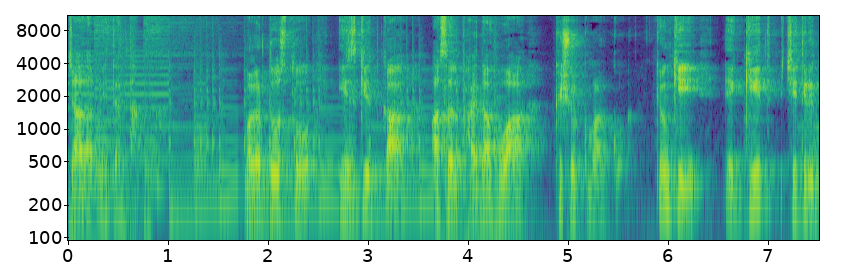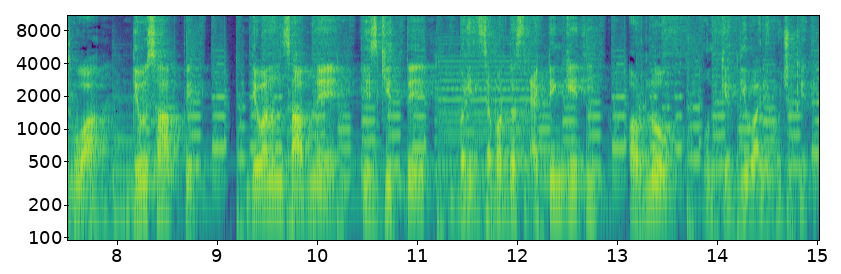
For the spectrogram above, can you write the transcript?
ज़्यादा बेहतर था। मगर दोस्तों, इस गीत का असल फ़ायदा हुआ किशोर कुमार को। क्योंकि एक गीत चित्रित हुआ देव साहब पे। देवानंद साहब ने इस गीत पे बड़ी ज़बरदस्त एक्टिंग की थी और लोग उनके दीवाने हो चुके थे।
